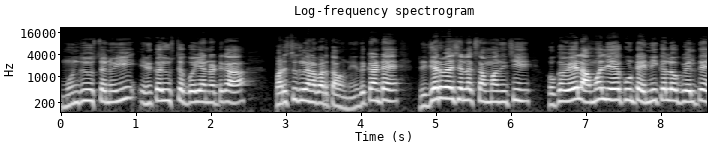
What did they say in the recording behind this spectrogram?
ముందు చూస్తే నుయ్యి వెనుక చూస్తే గొయ్యి అన్నట్టుగా పరిస్థితులు కనబడతా ఉన్నాయి. ఎందుకంటే రిజర్వేషన్లకు సంబంధించి ఒకవేళ అమలు చేయకుంటే ఎన్నికల్లోకి వెళ్తే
